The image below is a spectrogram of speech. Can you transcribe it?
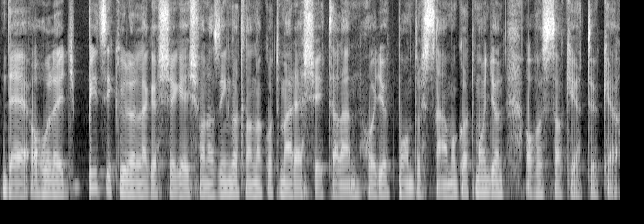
de ahol egy pici különlegessége is van az ingatlannak, ott már esélytelen, hogy ott pontos számokat mondjon, ahhoz szakértő kell.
